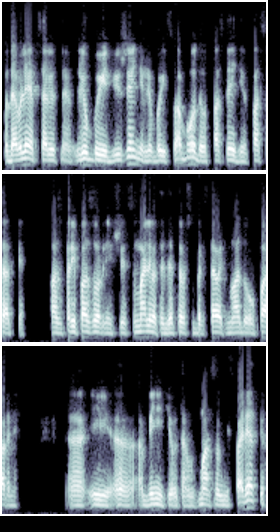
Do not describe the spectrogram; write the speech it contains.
подавляя абсолютно любые движения, любые свободы. Вот последняя посадка припозорнейшие самолеты для того, чтобы арестовать молодого парня и э, обвинить его там в массовых беспорядках,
